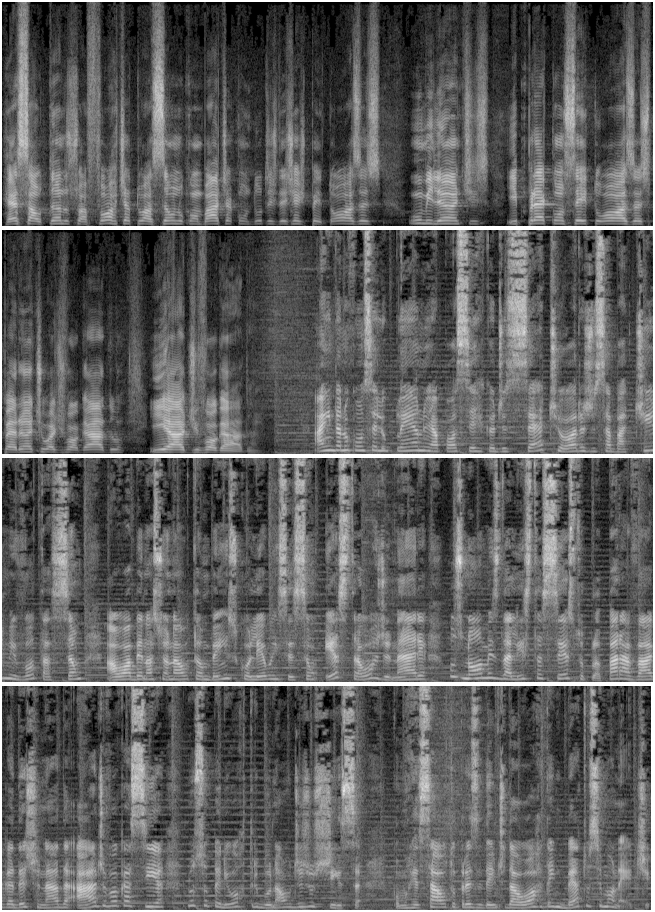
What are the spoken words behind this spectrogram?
ressaltando sua forte atuação no combate a condutas desrespeitosas, humilhantes e preconceituosas perante o advogado e a advogada. Ainda no Conselho Pleno e após cerca de sete horas de sabatina e votação, a OAB Nacional também escolheu em sessão extraordinária os nomes da lista sextupla para a vaga destinada à advocacia no Superior Tribunal de Justiça, como ressalta o presidente da Ordem, Beto Simonetti.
